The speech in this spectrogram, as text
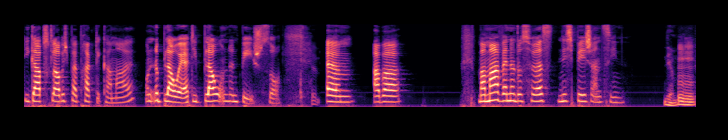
Die gab es, glaube ich, bei Praktika mal. Und eine blaue. Er hat die blau und ein beige. So. Ähm, aber Mama, wenn du das hörst, nicht beige anziehen. Ja. Mhm.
